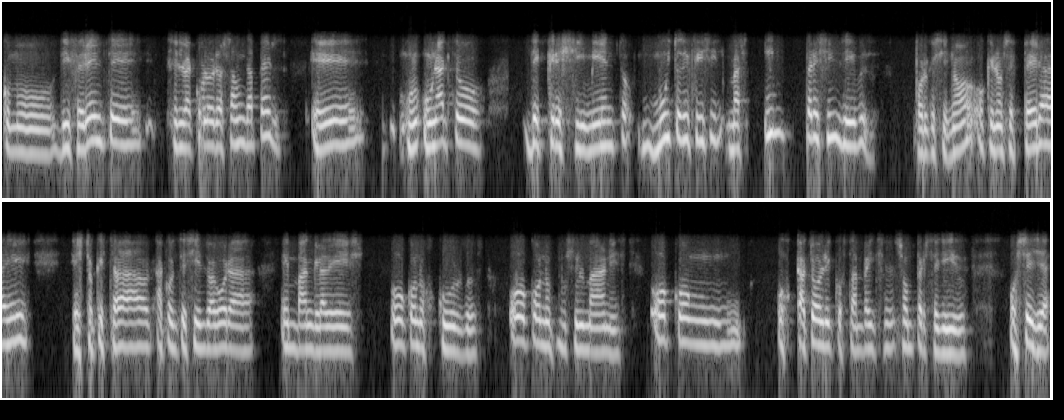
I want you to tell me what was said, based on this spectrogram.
como diferente en la coloração da pele, é un, un acto de crecimiento muito difícil, mas imprescindible, porque senão o que nos espera é esto que está aconteciendo ahora en Bangladesh, o con los kurdos, o con los musulmanes, o con los católicos también son perseguidos. O sea,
